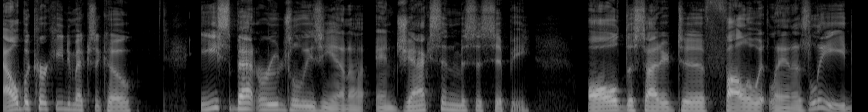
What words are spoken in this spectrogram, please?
Albuquerque, New Mexico, East Baton Rouge, Louisiana, and Jackson, Mississippi all decided to follow Atlanta's lead.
